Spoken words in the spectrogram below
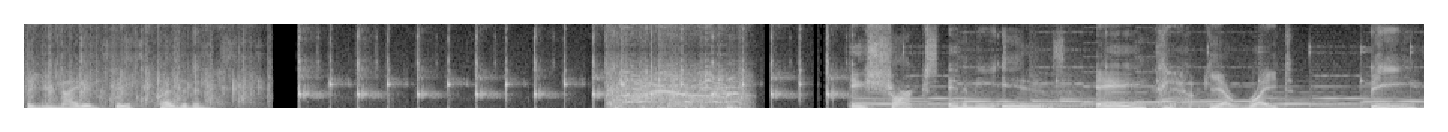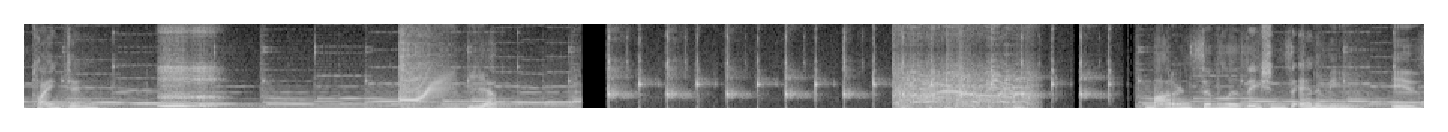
the United States presidents. A shark's enemy is A, yeah, yeah, right, B, plankton, yep, Modern civilization's enemy is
